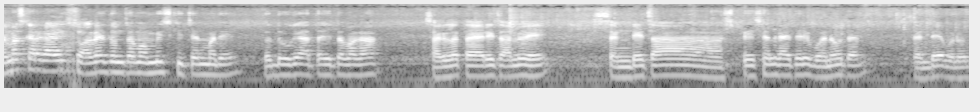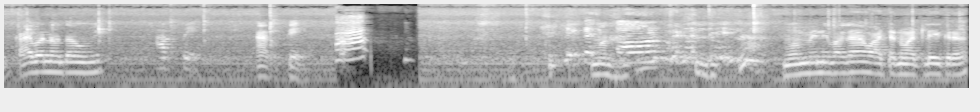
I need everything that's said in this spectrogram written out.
नमस्कार काय स्वागत आहे तुमचं मम्मीज किचनमध्ये तर दोघे आता इथं बघा सगळं तयारी चालू आहे. संडेचा स्पेशल काहीतरी बनवतात संडे म्हणून. काय बनवता मम्मी? आपे आप्पे. मम्मीने बघा वाटण वाटले इकडं.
